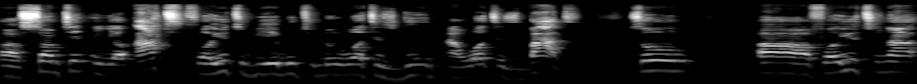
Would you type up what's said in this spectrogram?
uh, something in your heart for you to be able to know what is good and what is bad. So, uh, for you to not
